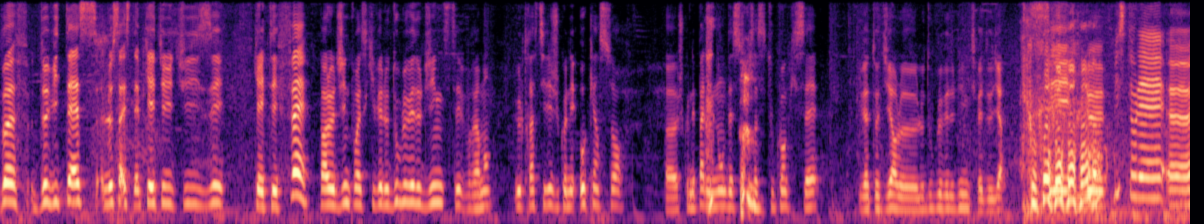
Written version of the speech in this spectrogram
buff de vitesse. Le side step qui a été utilisé, qui a été fait par le Jin pour esquiver le W de Jinx. C'est vraiment ultra stylé. Je connais aucun sort. Euh, je connais pas les noms des sorts. Ça, c'est tout le camp qui sait. Il va te dire le, le W de Jinx. Il va te dire c'est le pistolet. euh,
